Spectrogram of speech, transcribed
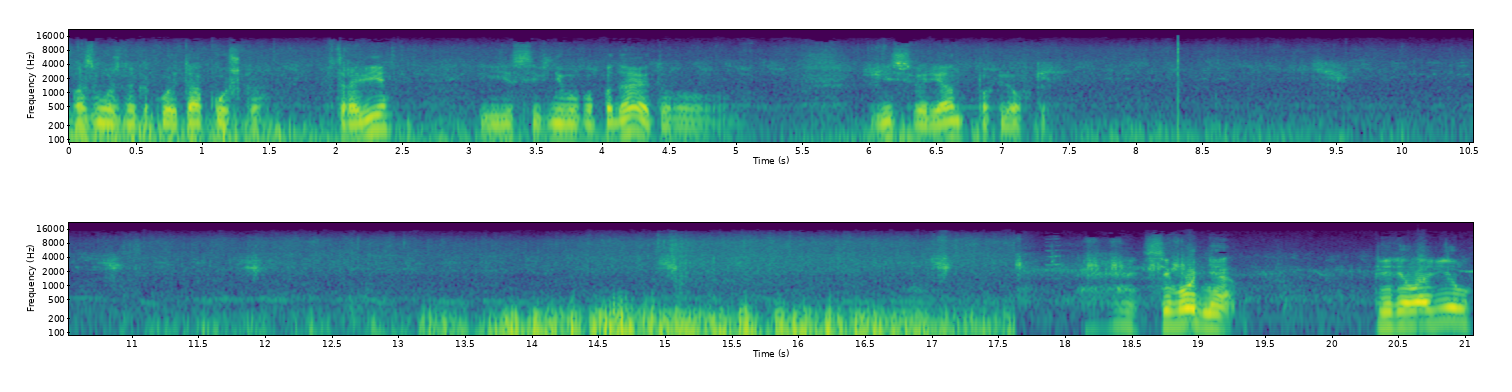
Возможно, какое-то окошко в траве. И если в него попадаю, то есть вариант поклевки. Сегодня переловил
